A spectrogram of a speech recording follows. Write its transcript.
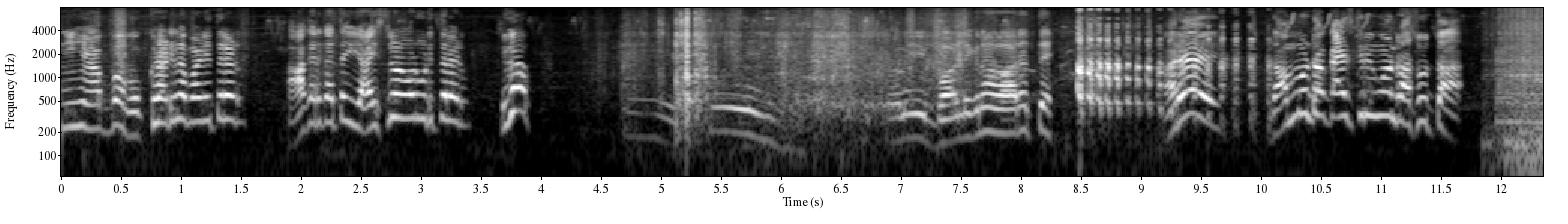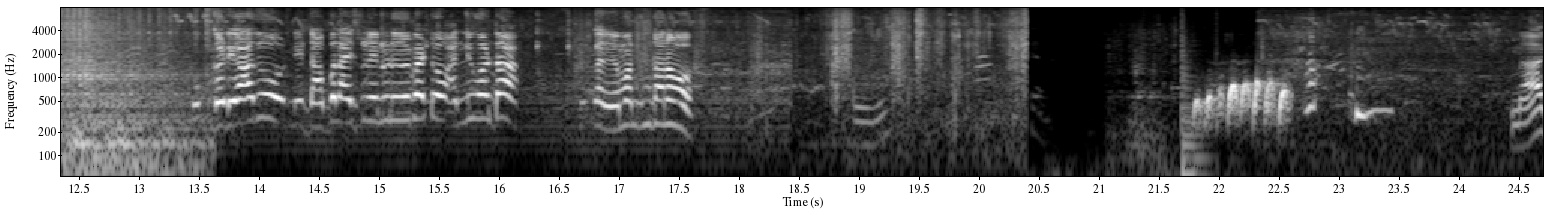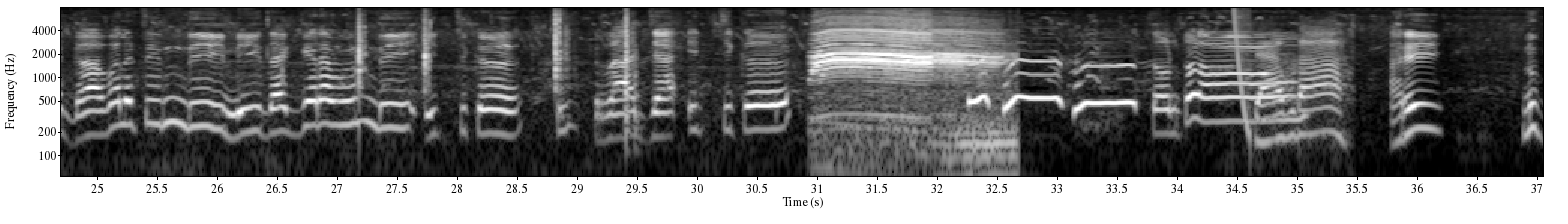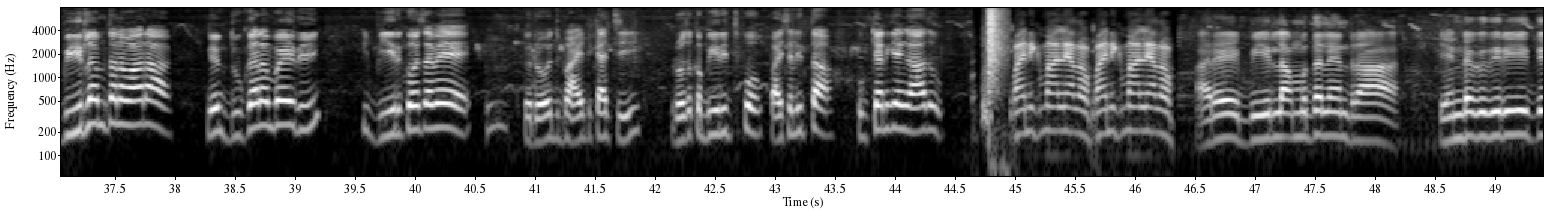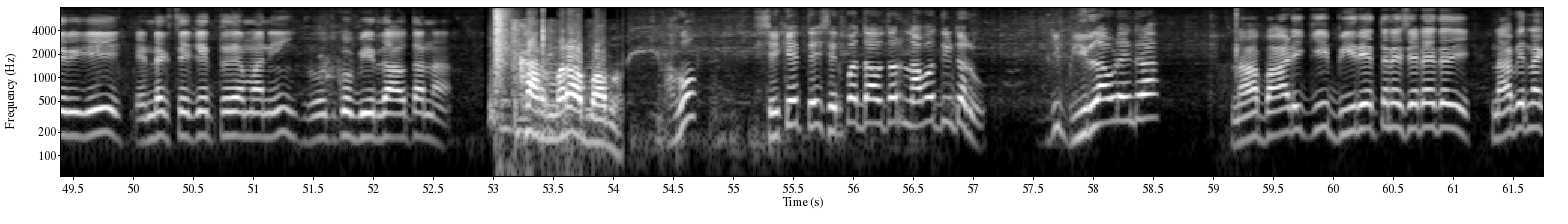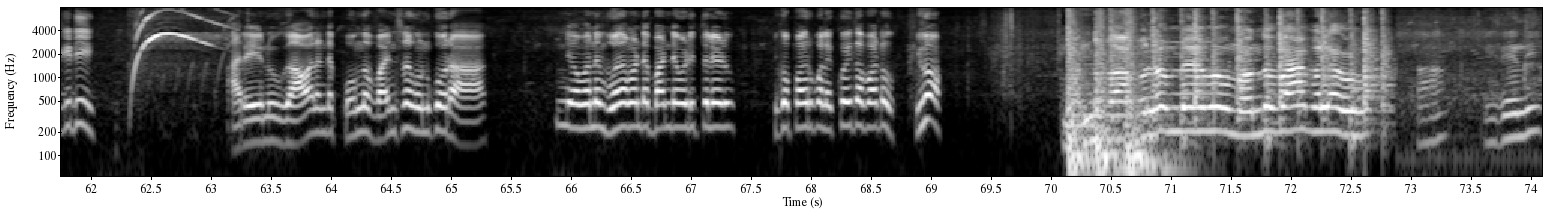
నీ అబ్బా ఒక్కడు అడిగిన బండి ఇస్తలేడు ఆఖరికి అయితే ఈ ఐస్లో కూడా ఇస్తలేడు ఇగో. బండికి నా వారత్తే. అరే దమ్ముంటే ఒక ఐస్ క్రీమ్ కొని రసూత్తా ఒక్కటి కాదు నీ డబ్బులు ఐస్ క్రీమ్ ఎన్ని పెట్టు అన్ని కొంటా. ఇంకా ఏమనుకుంటానో. నాకు కావలసింది నీ దగ్గర ఉంది ఇచ్చుకో రాజా ఇచ్చుకో. తొంటడా అరే నువ్వు బీర్లు అమ్ముతానవారా నేను దుకాణం పోయేది ఈ బీర్ కోసమే. రోజు బయటికి వచ్చి రోజు ఒక బీర్ ఇచ్చిపో పైసలు ఇస్తా ముఖ్యానికి ఏం కాదు. పనికి మాలినాలో పనికి మాలినాలో అరే బీర్లు అమ్ముతలేనురా. ఎండకు తిరిగి తిరిగి ఎండకు చెకెత్తదేమని రోజుకో బీర్ తాగుతానా కర్మరా బాబు. అగో చెకెత్తే సరిపతి తాగుతారు నవ్వదు తింటారు. ఈ బీర్ తాగుడైందిరా నా బాడీకి బీర్ ఎత్తనే సెట్ అవుతుంది నా బీర్ నాకు ఇటీ అరే నువ్వు కావాలంటే పొంగ వైన్స్లో కొనుక్కోరా. ఏమన్నా పోదామంటే బండి ఎవడిత్తలేడు ఇంకో పది రూపాయలు ఎక్కువ అయితే పాటు. ఇగో. మందు బాబులం మేము మందు బాబులం. ఆ, ఇదేంది?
